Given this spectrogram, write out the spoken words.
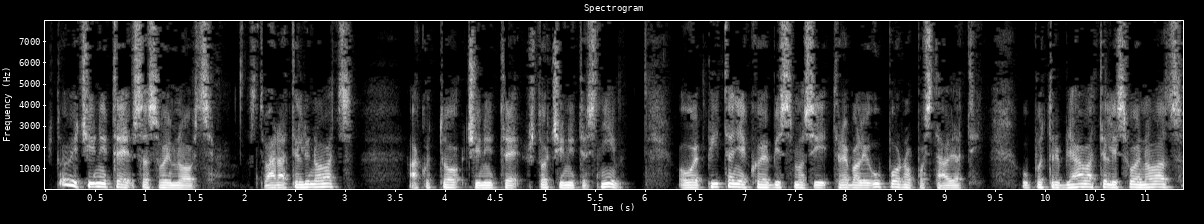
Što vi činite sa svojim novcem? Stvarate li novac? Ako to činite, što činite s njim? Ovo je pitanje koje bismo si trebali uporno postavljati. Upotrebljavate li svoj novac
